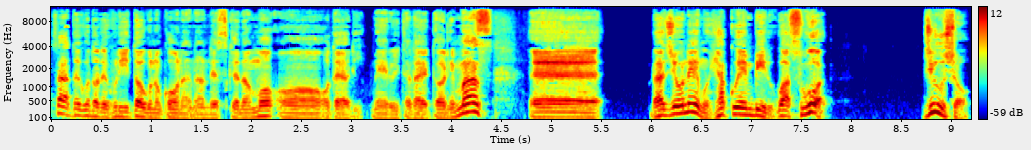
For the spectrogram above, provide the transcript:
さあ、ということでフリートークのコーナーなんですけども、おお便り、メールいただいております。えー、ラジオネーム100円ビール。わ、すごい。住所、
